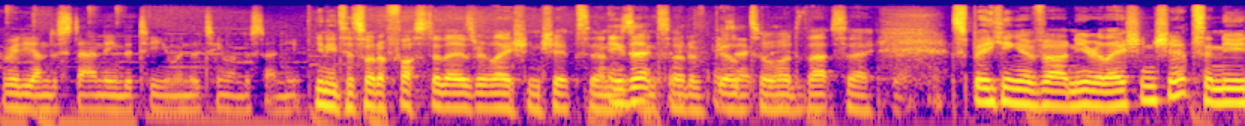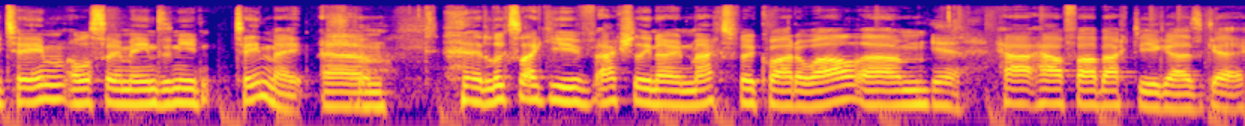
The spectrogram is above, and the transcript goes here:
really understanding the team and the team understand you. You need to sort of foster those relationships and, exactly. and sort of build exactly. towards that. So, exactly. speaking of uh, new relationships, a new team also means a new teammate. Um, sure. it looks like you've actually known Max for quite a while. Um, yeah. How, how far back do you guys go?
